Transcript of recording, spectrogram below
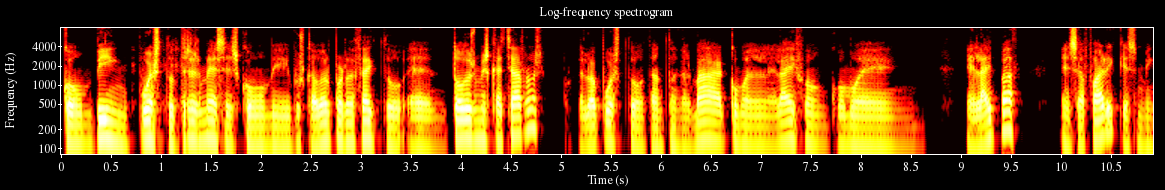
con Bing puesto tres meses como mi buscador por defecto en todos mis cacharros, lo he puesto tanto en el Mac como en el iPhone como en el iPad, en Safari, que es mi,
